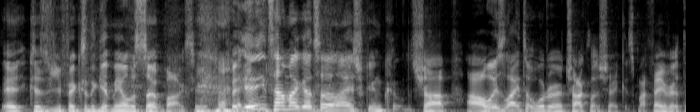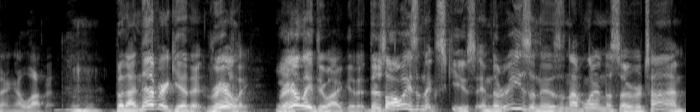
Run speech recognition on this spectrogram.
because you're fixing to get me on the soapbox here. But anytime I go to an ice cream shop, I always like to order a chocolate shake. It's my favorite thing. I love it. Mm-hmm. But I never get it. Rarely. Rarely do I get it. There's always an excuse. And the reason is, and I've learned this over time,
